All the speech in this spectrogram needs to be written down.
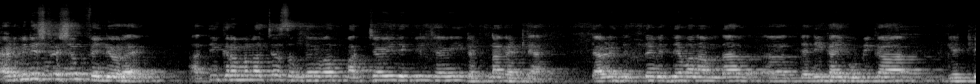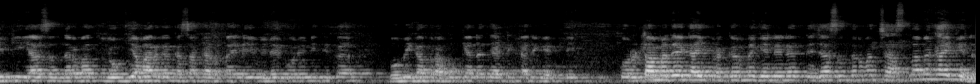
ऍडमिनिस्ट्रेशन फेल्युअर आहे? अतिक्रमणाच्या संदर्भात मागच्या वेळी देखील ज्यावेळी घटना घडल्या त्यावेळी तिथले विद्यमान आमदार त्यांनी काही भूमिका घेतली की या संदर्भात योग्य मार्ग कसा काढता येईल हे विलेखोरींनी तिथं भूमिका प्रामुख्यानं त्या ठिकाणी घेतली. कोर्टामध्ये काही प्रकरणं गेलेले आहेत त्याच्या संदर्भात शासनानं काय केलं?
